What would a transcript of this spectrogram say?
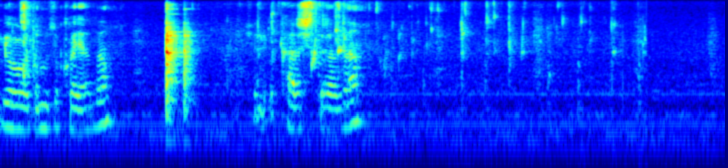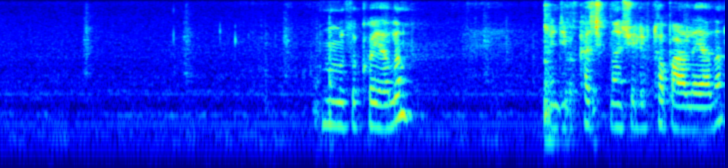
yoğurdumuzu koyalım. Şöyle bir karıştıralım. Unumuzu koyalım. Önce bir kaşıktan şöyle bir toparlayalım.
